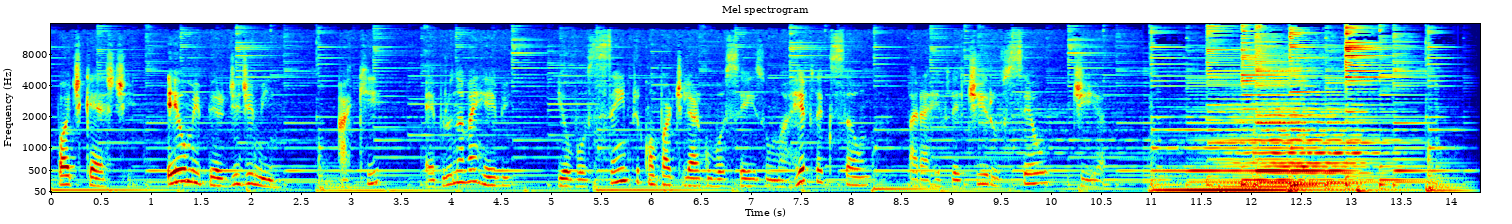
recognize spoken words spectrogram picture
podcast Eu Me Perdi de Mim. Aqui é Bruna Weinrebe e eu vou sempre compartilhar com vocês uma reflexão para refletir o seu dia.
